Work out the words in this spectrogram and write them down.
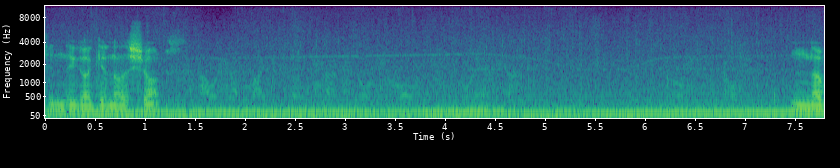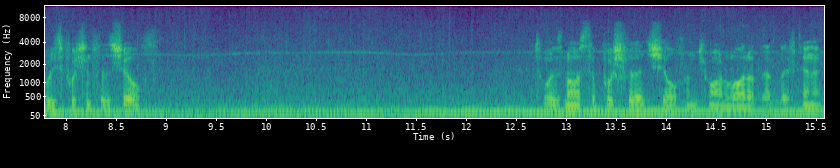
Didn't think I'd get another shot. Nobody's pushing for the shelf. It's always nice to push for that shelf and try and light up that lieutenant.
